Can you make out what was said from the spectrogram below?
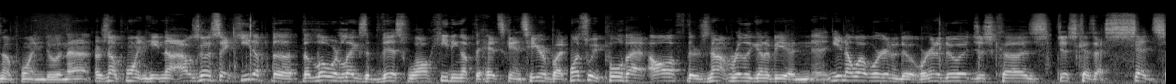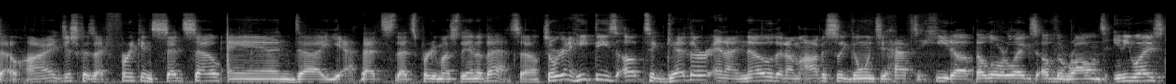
there's no point in doing that. There's no point in heating up. I was going to say heat up the, the lower legs of this while heating up the head scans here, but once we pull that off, there's not really going to be a... You know what? We're going to do it. We're going to do it just because just because I said so, alright? Just because I freaking said so, and uh, yeah, that's that's pretty much the end of that. So, so we're going to heat these up together, and I know that I'm obviously going to have to heat up the lower legs of the Rollins anyways,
